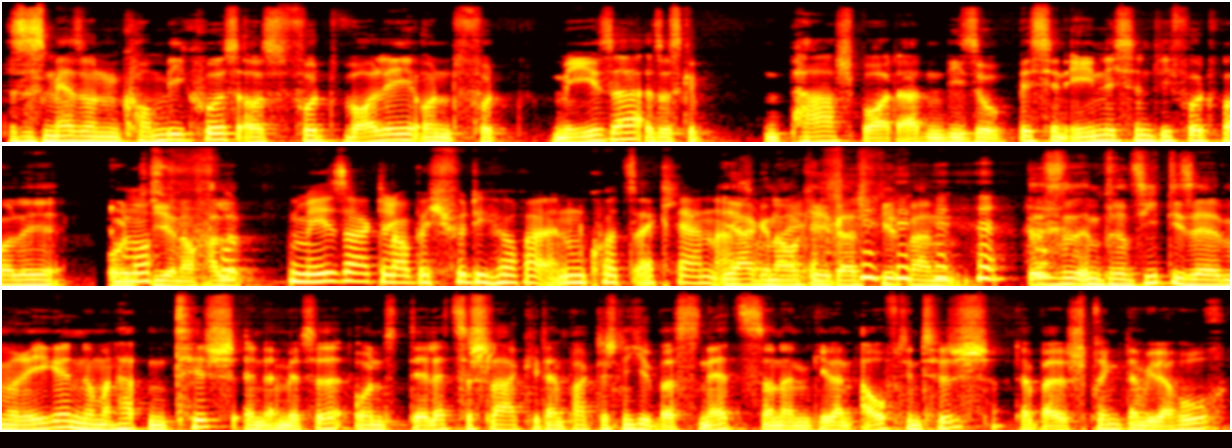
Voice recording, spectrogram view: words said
Das ist mehr so ein Kombikurs aus Foot Volley und Foot Mesa. Also es gibt ein paar Sportarten, die so ein bisschen ähnlich sind wie Foot Volley. Du Und die dann auch alle Mesa, glaube ich, für die HörerInnen kurz erklären. ja, Also, genau, weil- okay, da spielt man, das sind im Prinzip dieselben Regeln, nur man hat einen Tisch in der Mitte und der letzte Schlag geht dann praktisch nicht übers Netz, sondern geht dann auf den Tisch, der Ball springt dann wieder hoch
